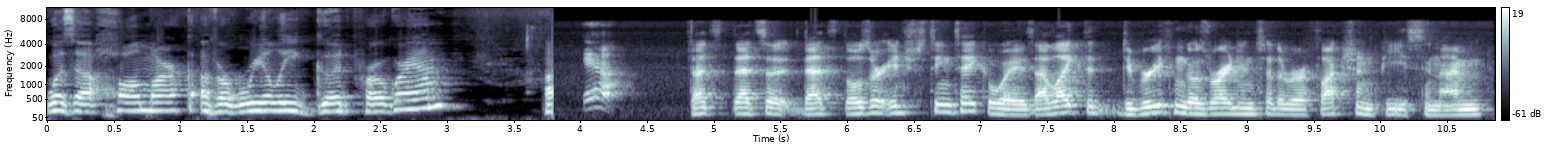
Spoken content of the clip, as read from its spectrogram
was a hallmark of a really good program. Yeah. That's that's a that's those are interesting takeaways. I like the debriefing goes right into the reflection piece and I'm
